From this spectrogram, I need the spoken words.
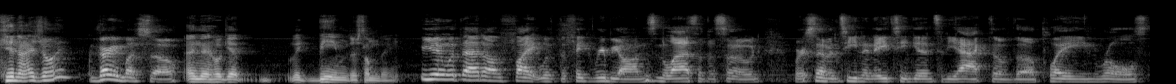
can I join?" Very much so. And then he'll get like beamed or something. Even with that um, fight with the fake Rebions in the last episode, where 17 and 18 get into the act of the playing roles,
